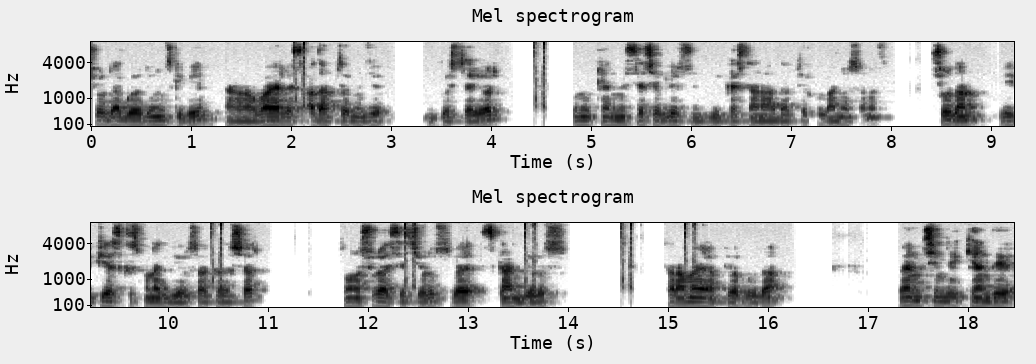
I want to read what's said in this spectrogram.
Şurada gördüğünüz gibi wireless adaptörünüzü gösteriyor. Bunu kendiniz seçebilirsiniz. Birkaç tane adaptör kullanıyorsanız. Şuradan VPS kısmına gidiyoruz arkadaşlar. Sonra şurayı seçiyoruz ve scan diyoruz. Tarama yapıyor burada. Ben şimdi kendi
